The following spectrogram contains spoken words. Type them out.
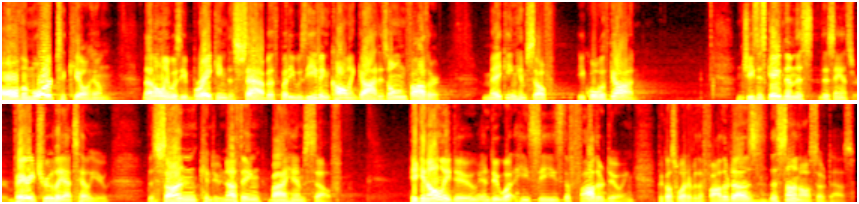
all the more to kill him. Not only was he breaking the Sabbath, but he was even calling God his own Father, making himself equal with God. And Jesus gave them this, this answer Very truly, I tell you, the Son can do nothing by himself. He can only do and do what he sees the Father doing, because whatever the Father does, the Son also does.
